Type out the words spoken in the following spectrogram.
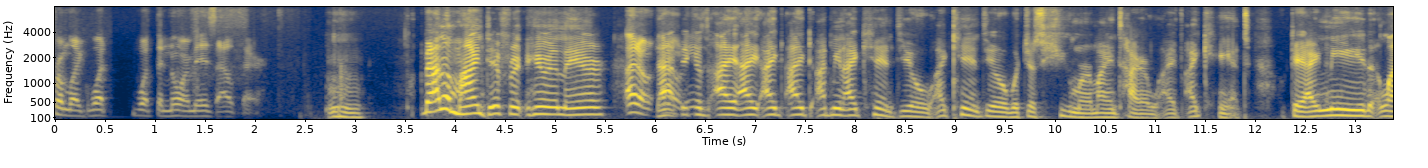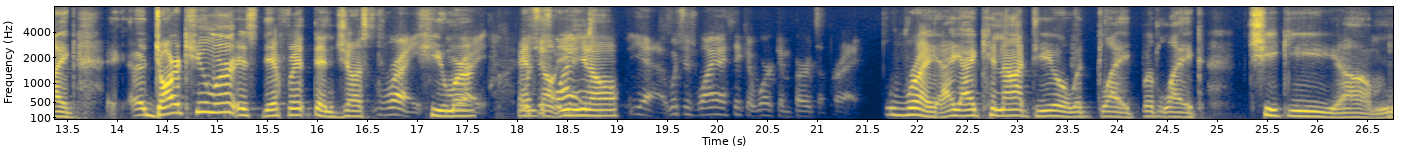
from like what what the norm is out there. Mhm. I mean, I don't mind different here and there. I don't I That don't because. I, I I I I mean I can't deal I can't deal with just humor my entire life. I can't. Okay, I need like uh, dark humor is different than just right humor, right. and Which is no, why- you know Yeah, which is why I think it worked in Birds of Prey. right. I I cannot deal with like with like cheeky um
